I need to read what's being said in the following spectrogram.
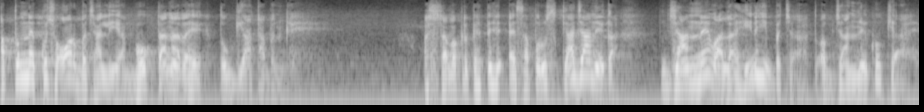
अब तुमने कुछ और बचा लिया, भोगता ना रहे तो ज्ञाता बन गए। अष्टावक्र कहते हैं, ऐसा पुरुष क्या जानेगा? जानने वाला ही नहीं बचा तो अब जानने को क्या है?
